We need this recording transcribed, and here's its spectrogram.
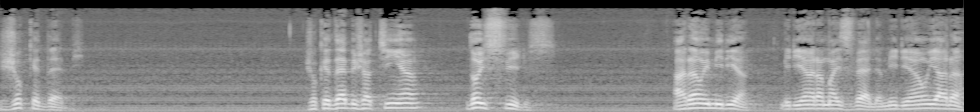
Joquedebe. Joquedebe já tinha dois filhos, Arão e Miriam. Miriam era mais velha, Miriam e Arã.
